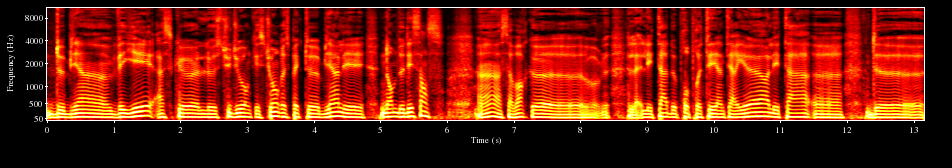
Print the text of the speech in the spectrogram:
de bien veiller à ce que le studio en question respecte bien les normes de décence. Hein, à savoir que euh, l'état de propreté intérieure, l'état euh, de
